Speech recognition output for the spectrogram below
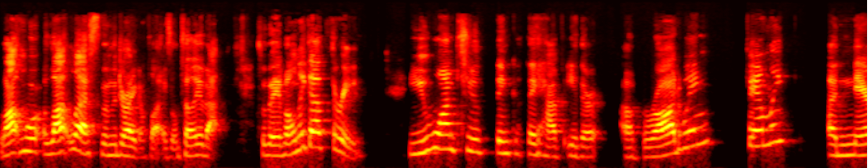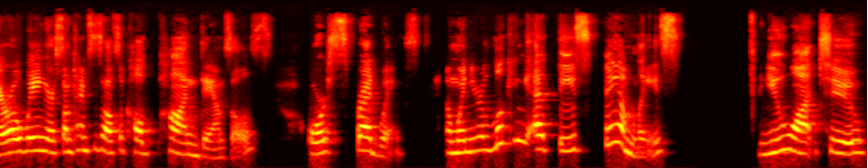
A lot more, a lot less than the dragonflies, I'll tell you that. So they've only got three. You want to think they have either a broad wing family, a narrow wing, or sometimes it's also called pond damsels, or spread wings. And when you're looking at these families, you want to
